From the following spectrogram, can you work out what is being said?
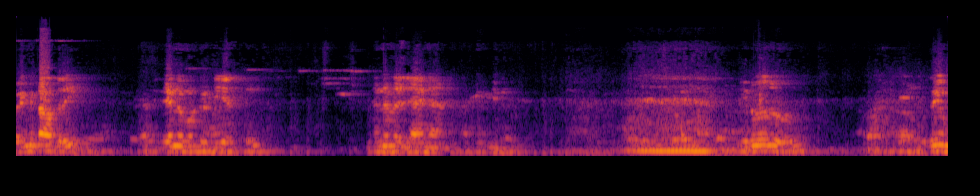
వెంకటాద్రి రేణుగుంట డిఎస్పి నిన్ననే జాయిన్ అయ్యాను. ఈరోజు ఉదయం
